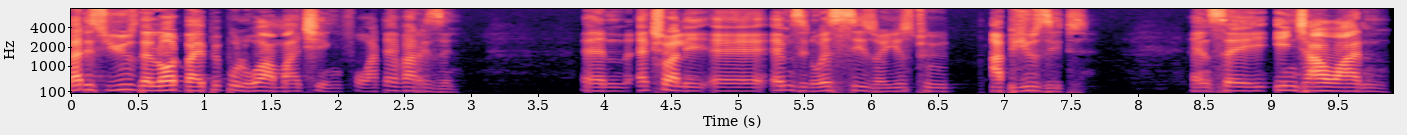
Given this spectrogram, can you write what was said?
that is used a lot by people who are marching for whatever reason. And actually, uh, Emzin West Caesar used to abuse it and say, injure one,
